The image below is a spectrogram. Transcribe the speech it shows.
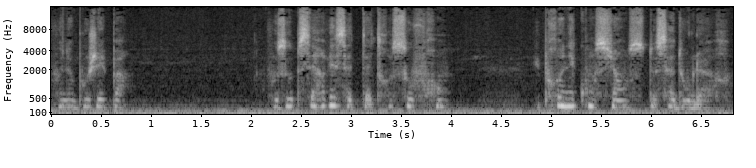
Vous ne bougez pas. Vous observez cet être souffrant et prenez conscience de sa douleur.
